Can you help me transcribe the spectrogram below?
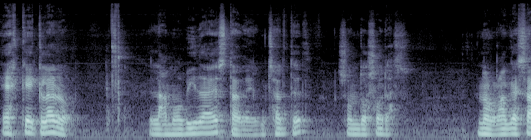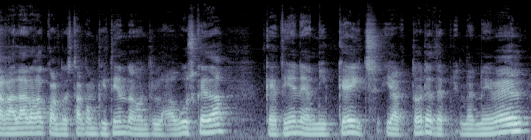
es que claro, la movida esta de Uncharted son dos horas. Normal que se haga larga cuando está compitiendo contra la búsqueda que tiene a Nick Cage y actores de primer nivel,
